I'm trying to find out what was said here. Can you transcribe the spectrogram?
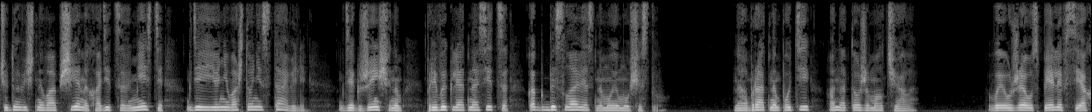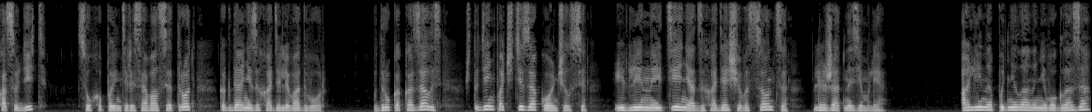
чудовищно вообще находиться в месте, где ее ни во что не ставили, где к женщинам привыкли относиться как к бессловесному имуществу. На обратном пути она тоже молчала. «Вы уже успели всех осудить?» — сухо поинтересовался Трот, когда они заходили во двор. Вдруг оказалось, что день почти закончился, и длинные тени от заходящего солнца лежат на земле. Алина подняла на него глаза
